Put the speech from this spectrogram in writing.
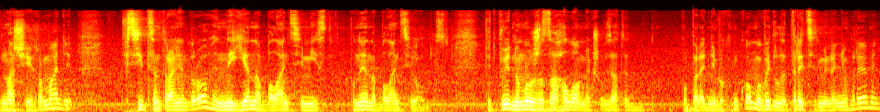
в нашій громаді. Всі центральні дороги не є на балансі міста, вони на балансі області. Відповідно, ми вже загалом, якщо взяти попередній виконком, ми виділили 30 мільйонів гривень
